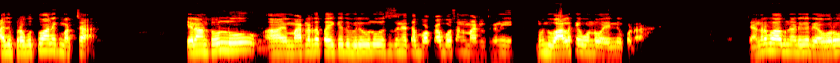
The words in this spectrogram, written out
అది ప్రభుత్వానికి మచ్చ. ఇలాంటి వాళ్ళు మాట్లాడితే పైకి విలువలు సునేత బొక్క బోస అని మాట్లాడతారు కానీ ముందు వాళ్ళకే ఉండవు అవన్నీ కూడా. చంద్రబాబు నాయుడు గారు ఎవరో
